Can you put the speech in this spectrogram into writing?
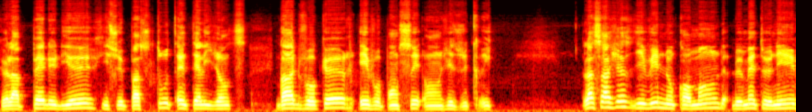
Que la paix de Dieu, qui surpasse toute intelligence, garde vos cœurs et vos pensées en Jésus-Christ. La sagesse divine nous commande de maintenir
